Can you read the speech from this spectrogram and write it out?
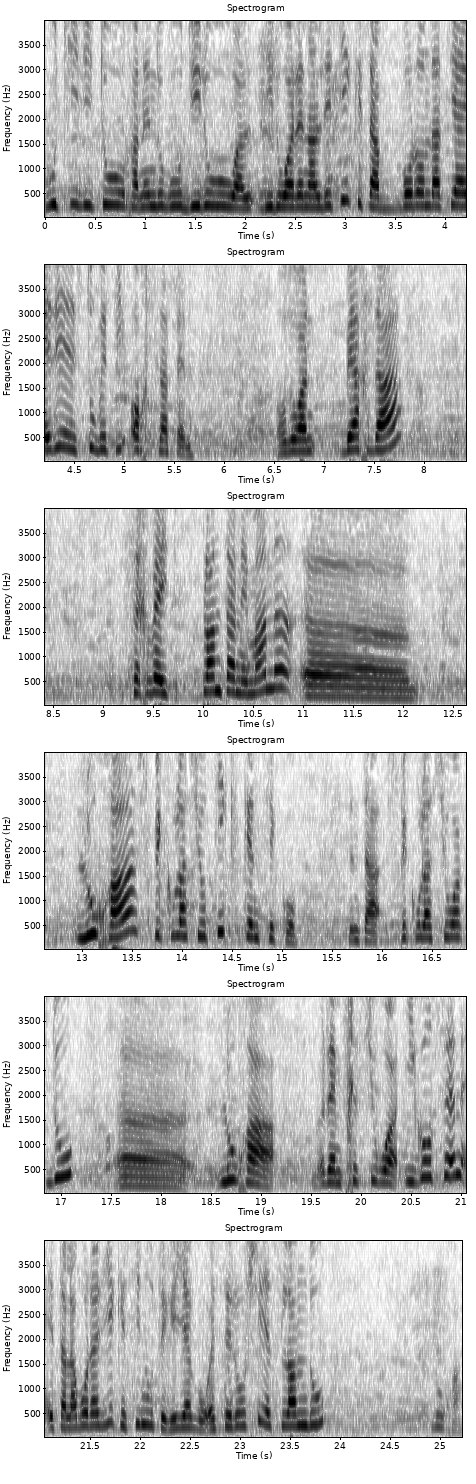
gutxi ditu janen dugu diru, al, diruaren aldetik eta borondatea ere ez du beti hor izaten. Orduan, behar da, zerbait plantan eman uh, luja spekulaziotik kentzeko. Zenta spekulazioak du uh, lujaren presioa igotzen eta laborariek ezin dute gehiago ez erosi ez landu luja.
